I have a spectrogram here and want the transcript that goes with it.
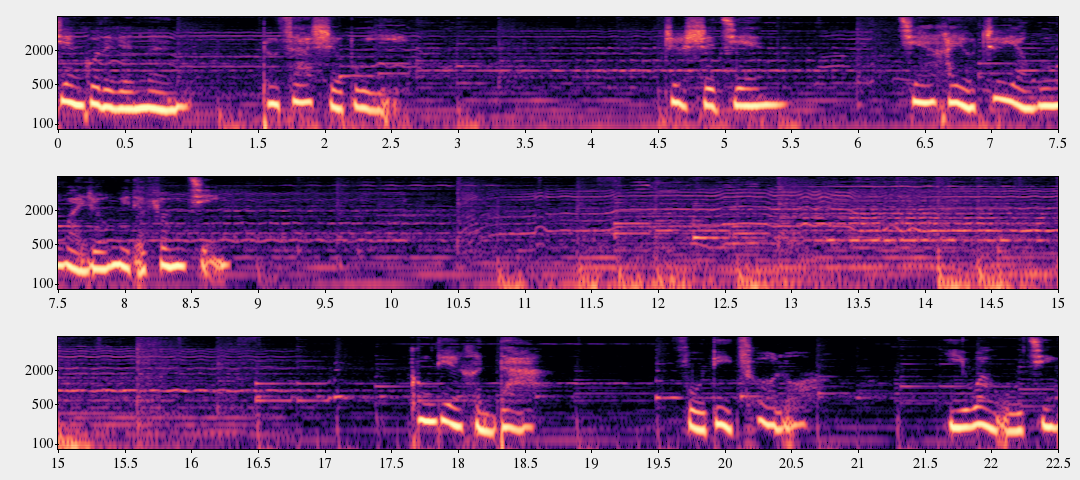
见过的人们都咂舌不已。这世间竟然还有这样温婉柔美的风景。宫殿很大，府邸错落，一望无尽。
